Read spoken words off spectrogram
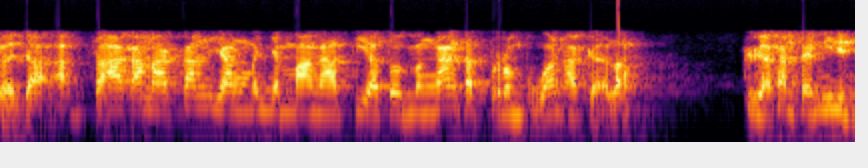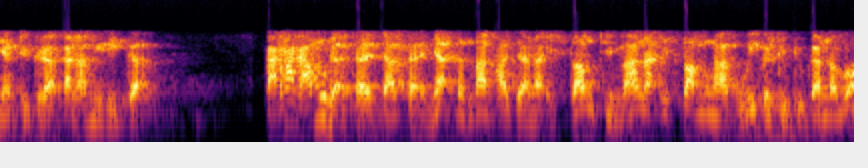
bacaan, seakan-akan yang menyemangati atau mengangkat perempuan adalah gerakan feminin yang digerakkan Amerika. Karena kamu tidak baca banyak tentang khazanah Islam, di mana Islam mengakui kedudukan apa?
